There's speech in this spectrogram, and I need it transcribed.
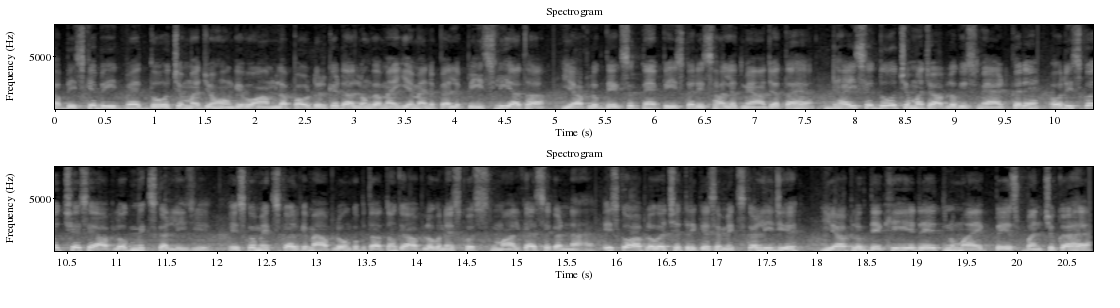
اب اس کے بیچ میں دو چمچ جو ہوں گے وہ آملہ پاؤڈر کے ڈالوں گا میں، یہ میں نے پہلے پیس لیا تھا۔ یہ آپ لوگ دیکھ سکتے ہیں، پیس کر اس حالت میں آ جاتا ہے۔ ڈھائی سے دو چمچ آپ لوگ اس میں ایڈ کریں اور اس کو اچھے سے آپ لوگ مکس کر لیجیے۔ اس کو مکس کر کے میں آپ لوگوں کو بتاتا ہوں کہ آپ لوگوں نے اس کو استعمال کیسے کرنا ہے۔ اس کو آپ لوگ اچھے طریقے سے مکس کر لیجیے۔ یہ آپ لوگ دیکھیے، یہ ریت نما ایک پیسٹ بن چکا ہے۔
